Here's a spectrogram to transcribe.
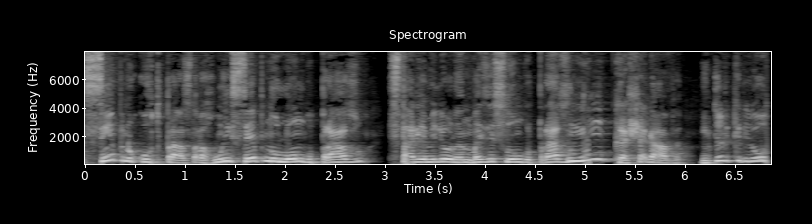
sempre no curto prazo estava ruim, sempre no longo prazo estaria melhorando, mas esse longo prazo nunca chegava. Então ele criou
